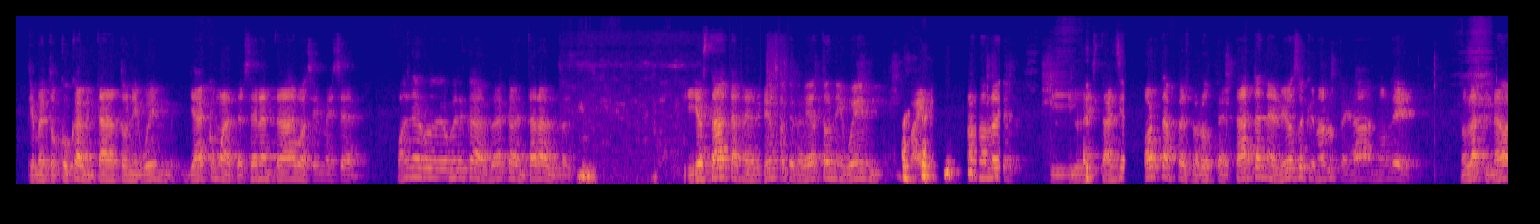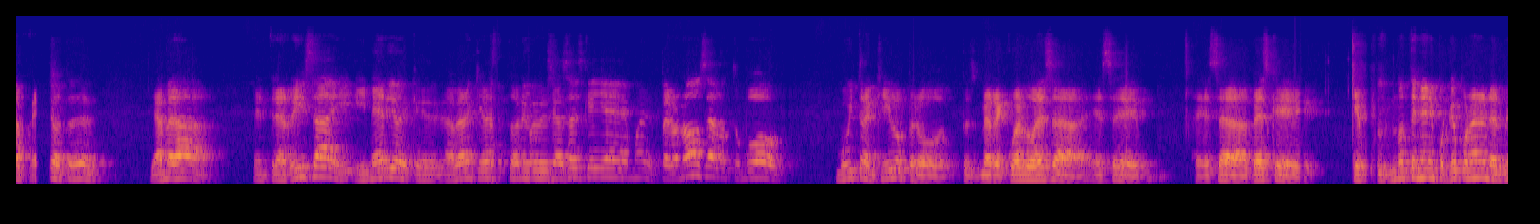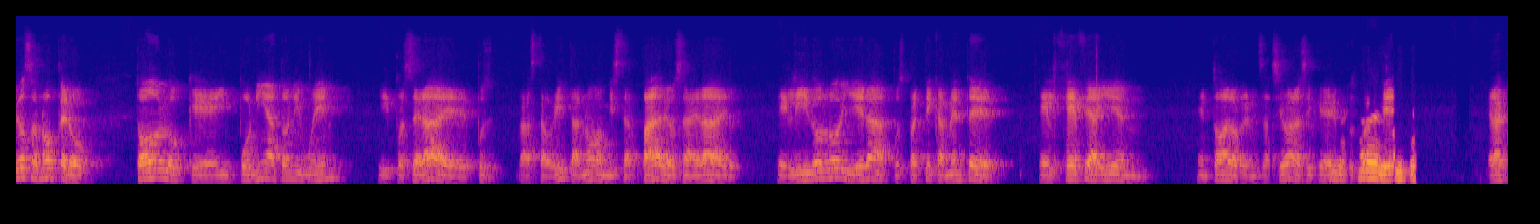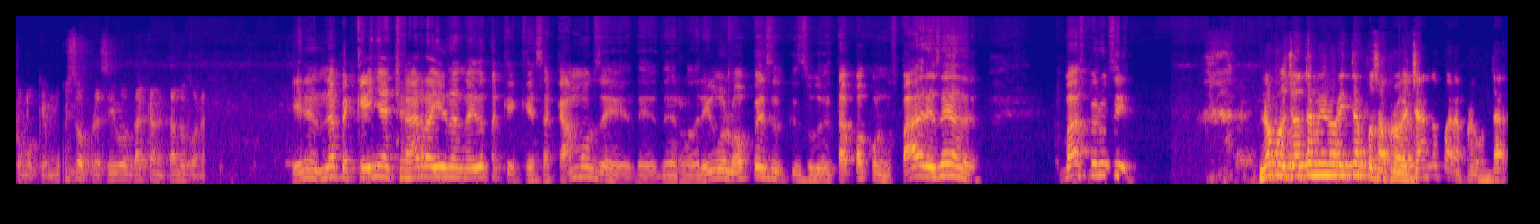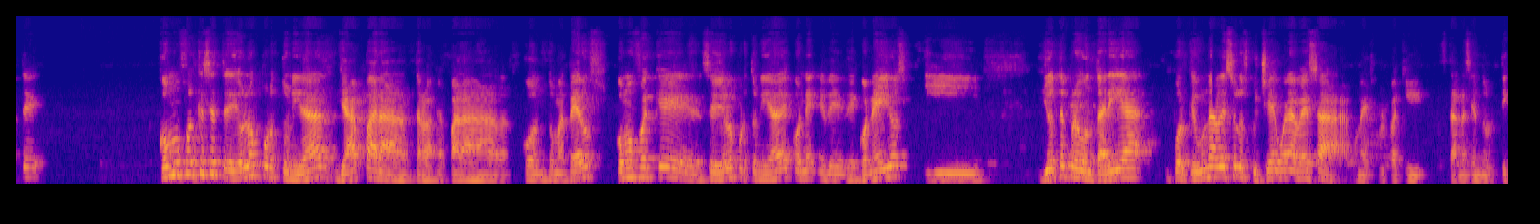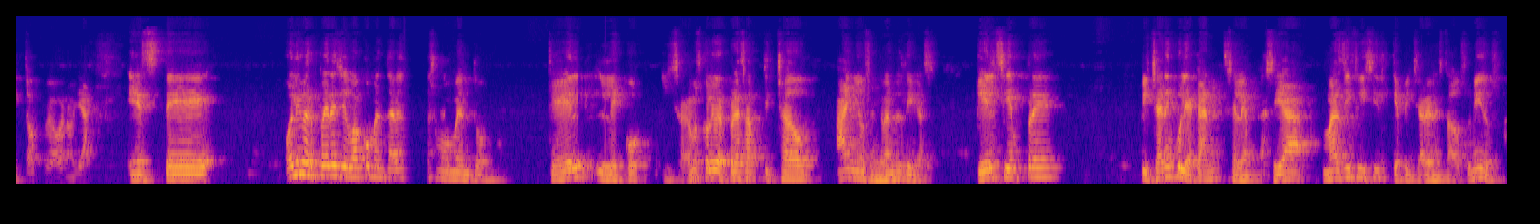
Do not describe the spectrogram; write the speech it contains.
que me tocó calentar a Tony Wynn. Ya como la tercera entrada, algo así, me dicen, vale, Rodrigo, voy a, calentar al, Y yo estaba tan nervioso que veía a Tony Wynn. y la distancia corta, pues, pero estaba tan nervioso que no lo pegaba, no le no la atinaba al pecho, entonces ya me da entre risa y, nervio de que a ver aquí era Tony decía, ¿sabes qué? Ya, pero no, o sea, lo tomó muy tranquilo, pero pues me recuerdo esa, ese, esa vez que, que pues, no tenía ni por qué ponerme nervioso, ¿no? Pero todo lo que imponía Tony Wynn, y pues era, eh, pues hasta ahorita, ¿no? Mr. Padre, o sea, era el, el, ídolo y era pues prácticamente el jefe ahí en, en toda la organización, así que pues, era como que muy sorpresivo andar calentando con él. Tienen una pequeña charra y una anécdota que, que sacamos de, de, Rodrigo López su etapa con los padres. ¿eh? Vas, Perú, sí. No, pues yo también ahorita, pues aprovechando para preguntarte, ¿cómo fue que se te dio la oportunidad ya para, para con Tomateros? ¿Cómo fue que se dio la oportunidad de con, de, con ellos? Y yo te preguntaría, porque una vez se lo escuché, una vez a, una disculpa aquí, están haciendo un TikTok, pero bueno, ya. Este, Oliver Pérez llegó a comentar en su momento que él le, y sabemos que Oliver Pérez ha pichado años en grandes ligas, que él siempre pichar en Culiacán se le hacía más difícil que pichar en Estados Unidos.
